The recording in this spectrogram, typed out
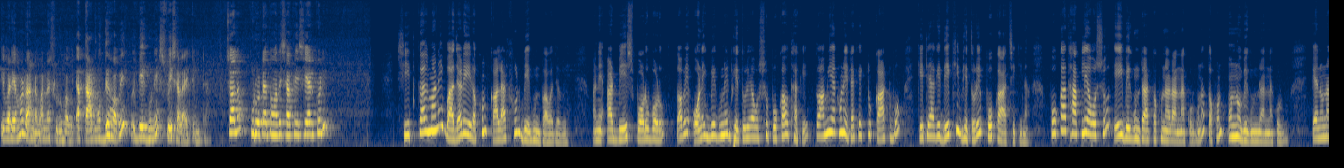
এবারে আমার রান্নাবান্না শুরু হবে। আর তার মধ্যে হবে ওই বেগুনের স্পেশাল আইটেমটা চলো, পুরোটা তোমাদের সাথে শেয়ার করি। শীতকাল মানেই বাজারে এরকম কালারফুল বেগুন পাওয়া যাবে। মানে আর বেশ বড় বড়। তবে অনেক বেগুনের ভেতরে অবশ্য পোকাও থাকে। তো আমি এখন এটাকে একটু কাটবো, কেটে আগে দেখি ভেতরে পোকা আছে কি না পোকা থাকলে অবশ্য এই বেগুনটা আর তখন আর রান্না করব না, তখন অন্য বেগুন রান্না করব। কেননা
